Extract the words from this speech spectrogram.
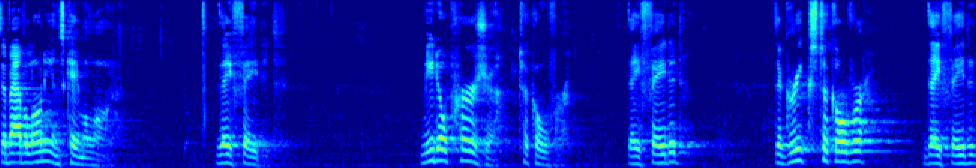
The Babylonians came along. They faded. Medo Persia took over. They faded. The Greeks took over. They faded.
